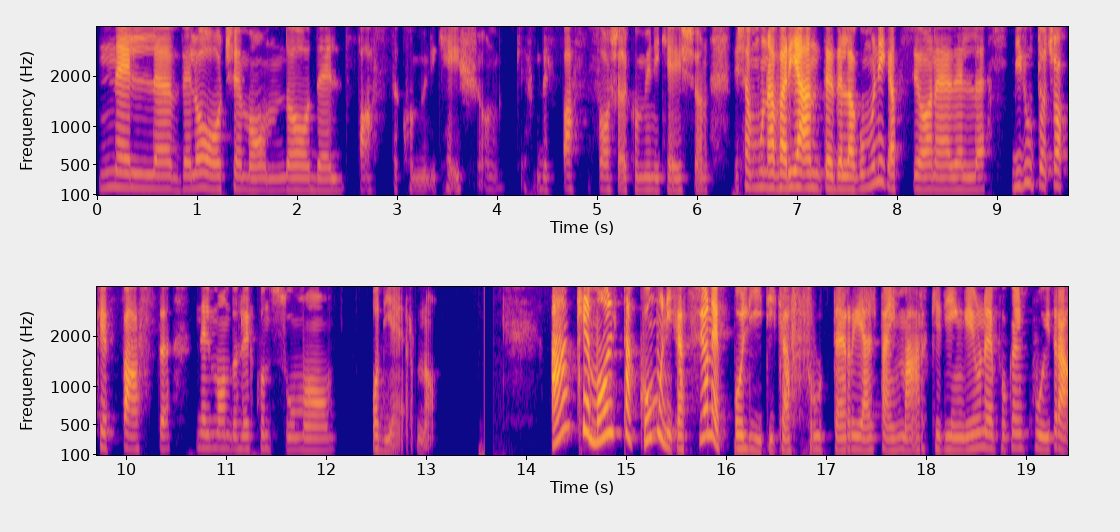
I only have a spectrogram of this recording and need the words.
nel veloce mondo del fast communication, del fast social communication, diciamo una variante della comunicazione del di tutto ciò che è fast nel mondo del consumo odierno. Anche molta comunicazione politica sfrutta il real time marketing in un'epoca in cui tra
